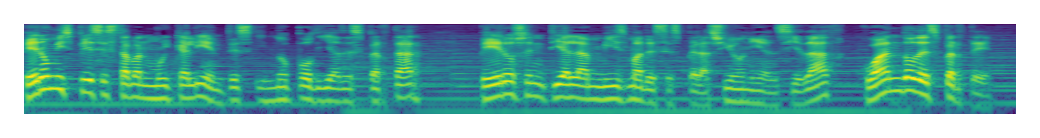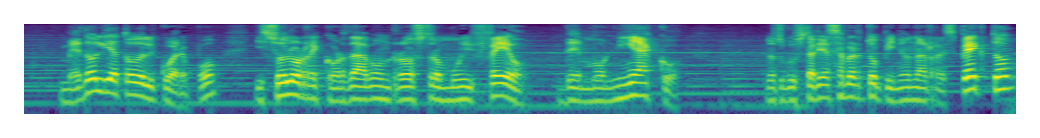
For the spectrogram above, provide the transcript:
pero mis pies estaban muy calientes y no podía despertar, pero sentía la misma desesperación y ansiedad cuando desperté. Me dolía todo el cuerpo y solo recordaba un rostro muy feo, demoníaco. Nos gustaría saber tu opinión al respecto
